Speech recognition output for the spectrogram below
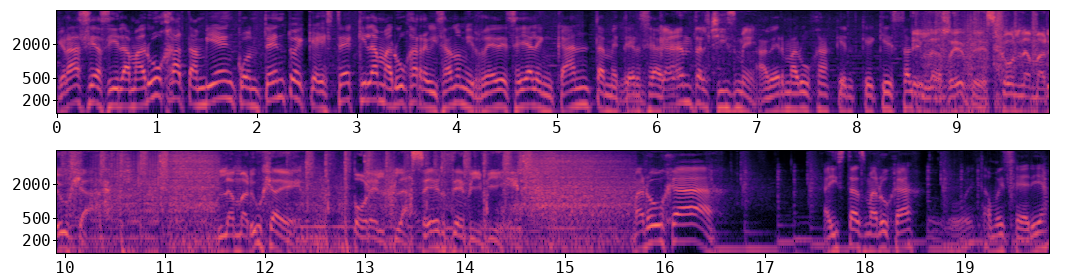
Gracias. Y la Maruja también, contento de que esté aquí la Maruja revisando mis redes. A ella le encanta meterse Le encanta el chisme. A ver, Maruja, ¿qué, qué, qué está En las redes con la Maruja. La Maruja en Por el placer de vivir. Maruja. Ahí estás, Maruja. Uy, está muy seria.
